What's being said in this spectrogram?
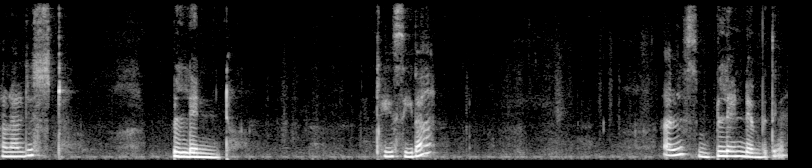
and I'll just blend. Do you see that? I'll just blend everything.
